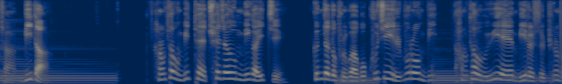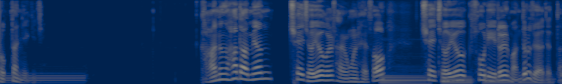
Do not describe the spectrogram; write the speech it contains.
자, 미다. 한 옥타브 밑에 최저음 미가 있지. 근데도 불구하고 굳이 일부러 미, 한 옥타브 위에 미를 쓸 필요는 없다는 얘기지. 가능하다면 최저역을 사용을 해서 최저역 소리를 만들어 줘야 된다.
